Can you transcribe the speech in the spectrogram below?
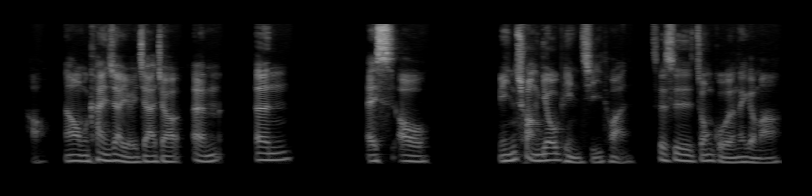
好。然后我们看一下，有一家叫 M N S O 名创优品集团。这是中国的那个吗？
